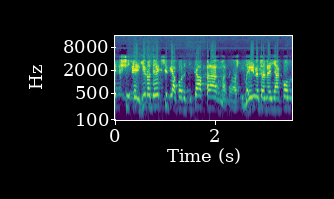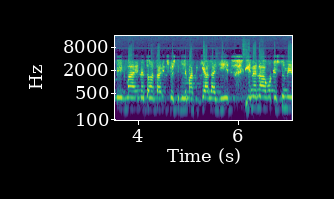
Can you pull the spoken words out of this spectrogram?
έξι, ε, γίνονται έξι διαφορετικά πράγματα. Ας πούμε. Είναι το ενεργειακό μείγμα, είναι το να τα ρίξουμε στην κλιματική αλλαγή, είναι να αγωνιστούν οι,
